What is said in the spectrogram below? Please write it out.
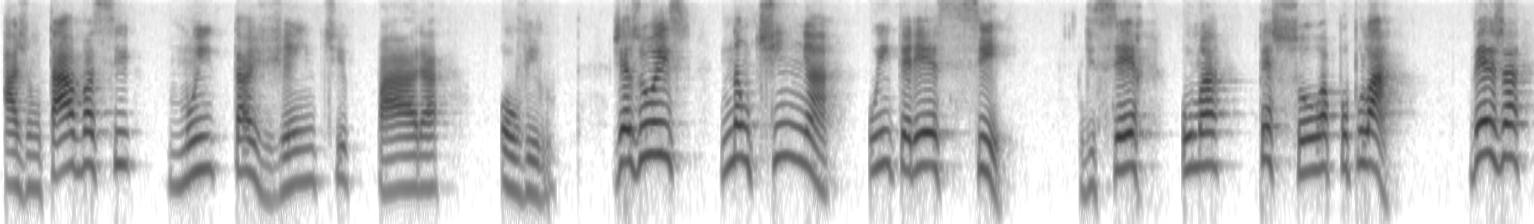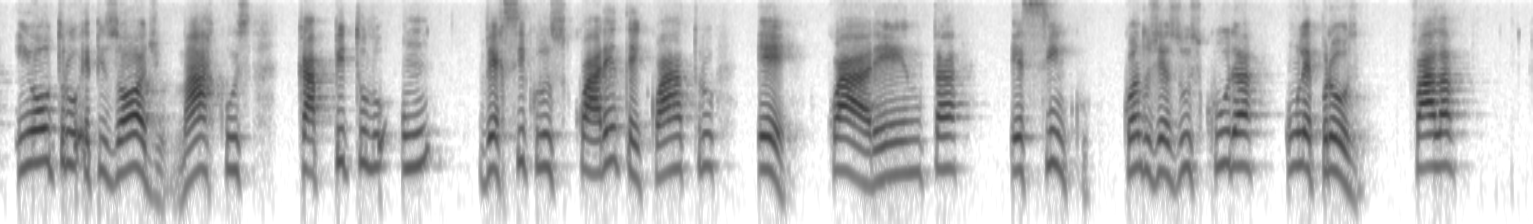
ajuntava-se muita gente para ouvi-lo. Jesus não tinha o interesse de ser uma pessoa popular. Veja em outro episódio, Marcos capítulo 1, versículos 44 e 45, quando Jesus cura um leproso. Fala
